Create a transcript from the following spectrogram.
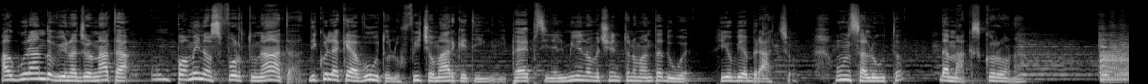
augurandovi una giornata un po' meno sfortunata di quella che ha avuto l'ufficio marketing di Pepsi nel 1992. Io vi abbraccio. Un saluto da Max Corona.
